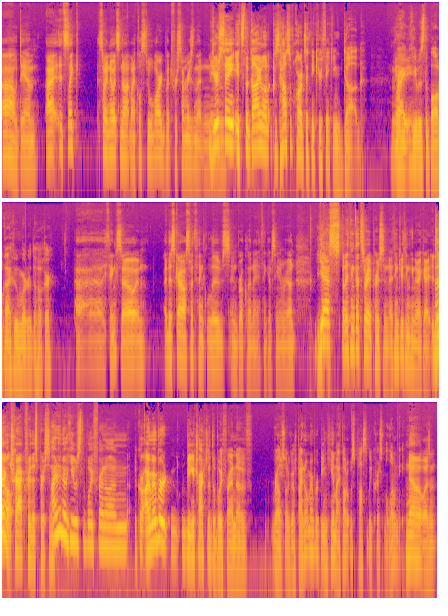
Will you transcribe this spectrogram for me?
Oh damn. I. It's like. So I know it's not Michael Stuhlbarg, but for some reason that name. You're saying it's the guy on because House of Cards. I think you're thinking Doug, right? He was the bald guy who murdered the hooker. Uh, I think so. And this guy also I think lives in Brooklyn. I think I've seen him around. Yes, but I think that's the right person. I think you're thinking the right guy. Does Oh. that track for this person? I didn't know he was the boyfriend on. Girl, I remember being attracted to the boyfriend of Rannells on Girls, but I don't remember it being him. I thought it was possibly Chris Maloney, no, it wasn't.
